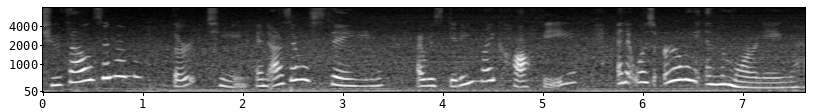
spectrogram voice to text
2013, and as I was saying, I was getting my coffee, and it was early in the morning,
